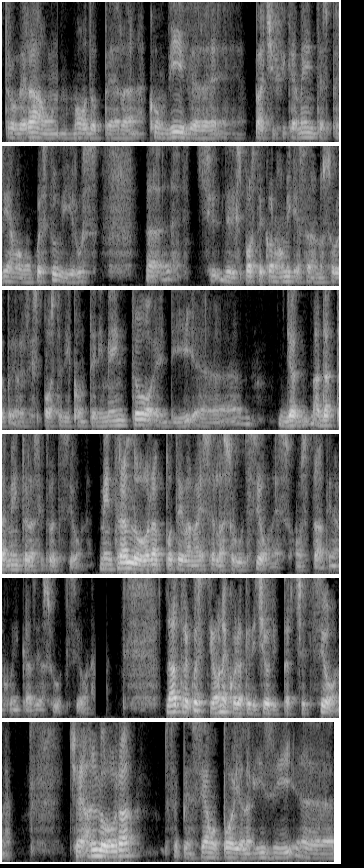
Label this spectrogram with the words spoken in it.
troverà un modo per convivere pacificamente, speriamo, con questo virus, eh, le risposte economiche saranno solo risposte di contenimento e di, eh, di adattamento alla situazione, mentre allora potevano essere la soluzione, sono stati in alcuni casi la soluzione. L'altra questione è quella che dicevo di percezione, cioè allora se pensiamo poi alla crisi eh,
